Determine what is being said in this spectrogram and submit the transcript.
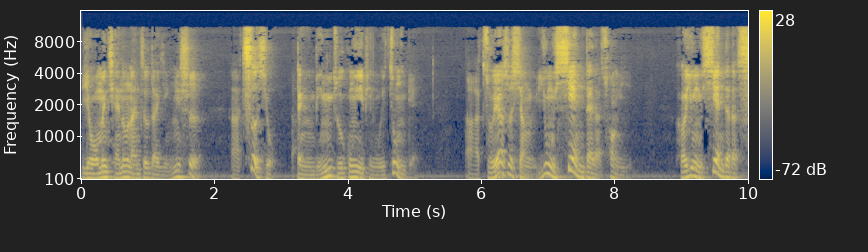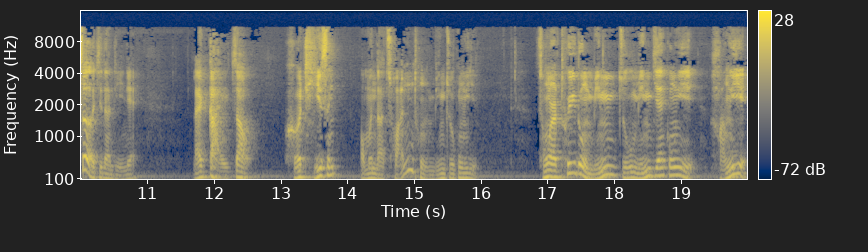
以我们黔东南州的银饰啊、刺绣等民族工艺品为重点啊，主要是想用现代的创意和用现代的设计的理念来改造和提升我们的传统民族工艺，从而推动民族民间工艺行业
